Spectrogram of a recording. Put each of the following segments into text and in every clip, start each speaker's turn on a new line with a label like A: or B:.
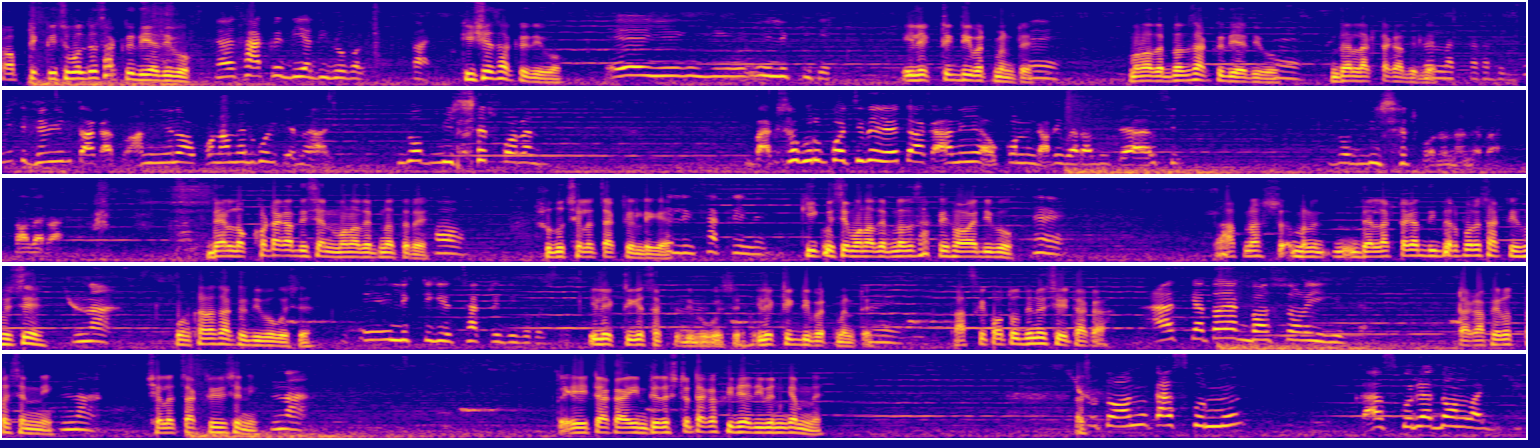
A: সব ঠিক কিছু বলতে চাকরি দিয়ে দিব?
B: হ্যাঁ চাকরি দিয়ে দিব বল তাই।
A: কিসে চাকরি দিব?
B: এই ইলেকট্রিকে।
A: ইলেকট্রিক ডিপার্টমেন্টে?
B: হ্যাঁ।
A: মনে হয় আপনাদের চাকরি দিয়ে দিব।
B: হ্যাঁ।
A: দেড় লাখ টাকা দিলে।
B: দেড় লাখ টাকা দিব আমি তো হেভি টাকা তো আমি এনে অপনামের কই কেনে যত বিশ্বাস করেন। ব্যবসা গ্রুপ করছি যে এই টাকা আনি কোন গাড়ি ভাড়া দিতে আসি। যত বিশ্বাস করেন তাদেরা।
A: দেড় লক্ষ টাকা দিছেন মনাদেবনাথরে
B: হ্যাঁ।
A: শুধু ছেলে চাকরির লিগে?
B: ছেলে চাকরি
A: কি কইছে মনাদেবনাথে চাকরি পাওয়াই দিব?
B: হ্যাঁ।
A: আপনার মানে দেড় লাখ টাকা দিবার পরে চাকরি হয়েছে
B: না।
A: কোনখানে চাকরি দিব কইছে?
B: ইলেকট্রিকের চাকরি দিব কইছে।
A: ইলেকট্রিকের চাকরি দিব কইছে ইলেকট্রিক ডিপার্টমেন্টে?
B: হ্যাঁ।
A: আজকে কতদিন হয়েছে এই টাকা?
B: আজকে তো এক বছর হয়ে গেছে।
A: টাকা ফেরত পাইছেন নি।
B: না
A: ছেলের চাকরি হয়েছে নি।
B: না
A: তো এই টাকা ইন্টারেস্টের টাকা ফিরিয়ে দিবেন কেমনে?
B: তো তখন কাজ করমু। কাজ করিয়া দন লাগবে।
